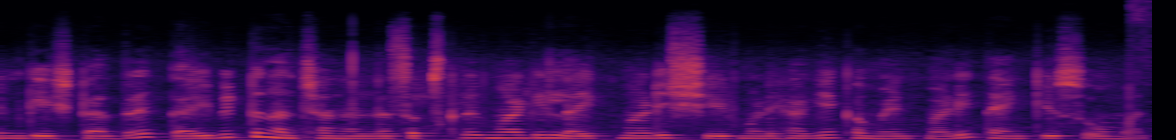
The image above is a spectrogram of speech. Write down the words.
ನಿಮಗೆ ಇಷ್ಟ ಆದರೆ ದಯವಿಟ್ಟು ನನ್ನ ಚಾನಲ್ನ ಸಬ್ಸ್ಕ್ರೈಬ್ ಮಾಡಿ ಲೈಕ್ ಮಾಡಿ ಶೇರ್ ಮಾಡಿ, ಹಾಗೆ ಕಮೆಂಟ್ ಮಾಡಿ. ಥ್ಯಾಂಕ್ ಯು ಸೋ ಮಚ್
